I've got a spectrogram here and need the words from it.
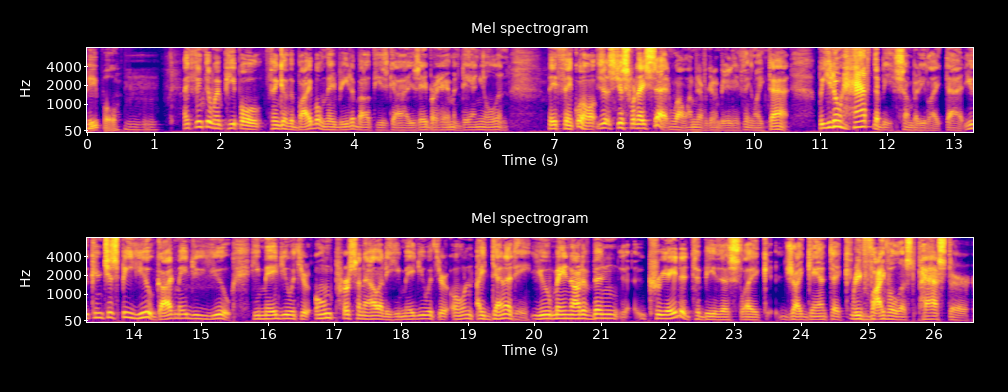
people. Mm-hmm. I think that when people think of the Bible and they read about these guys, Abraham and Daniel, and they think, well, it's just what I said. Well, I'm never going to be anything like that. But you don't have to be somebody like that. You can just be you. God made you you. He made you with your own personality. He made you with your own identity. You may not have been uh, created to be this like gigantic revivalist pastor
